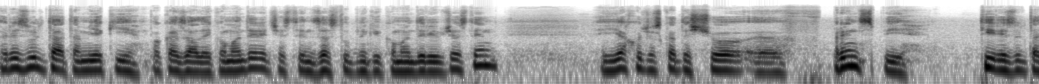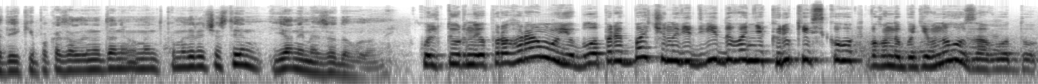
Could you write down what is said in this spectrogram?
результатам, які показали командири частин, заступники командирів частин, я хочу сказати, що е, в принципі ті результати, які показали на даний момент командири частин, я ними задоволений. Культурною програмою було передбачено відвідування Крюківського вагонобудівного заводу.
